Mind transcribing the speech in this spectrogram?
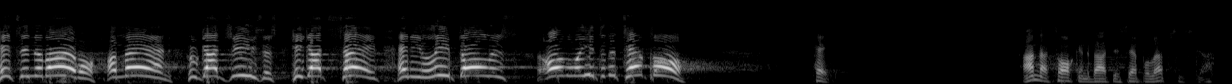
It's in the Bible. A man who got Jesus, he got saved, and he leaped all his all the way into the temple. Hey, I'm not talking about this epilepsy stuff.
